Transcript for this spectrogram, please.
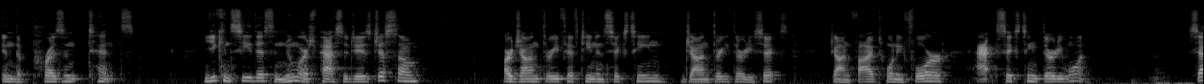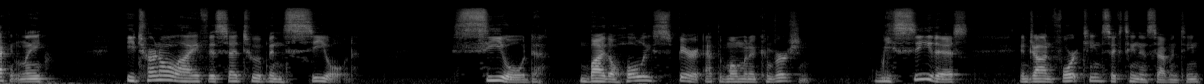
in the present tense. You can see this in numerous passages, just some are John 3:15 and 16, John 3:36, John 5:24, Acts 16:31. Secondly, eternal life is said to have been sealed. Sealed by the Holy Spirit at the moment of conversion. We see this in John 14, 16, and 17,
